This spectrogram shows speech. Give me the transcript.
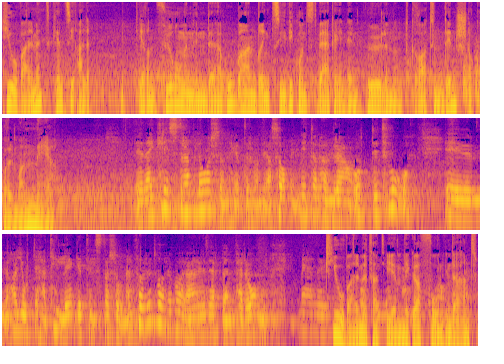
Theo Walmet kennt sie alle. Mit ihren Führungen in der U-Bahn bringt sie die Kunstwerke in den Höhlen und Grotten den Stockholmern näher. Nej, Kriström Larsen heter hon, ja, som 1982 eh, har gjort det här tillägget till stationen. Förut var det bara en öppen perrong. Eh, Tiu Walmet hat ihr Megafon in der Hand.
